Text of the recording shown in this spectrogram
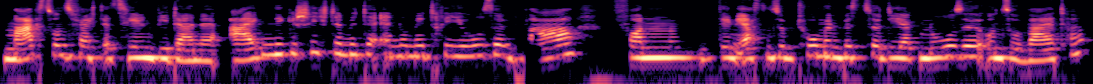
Magst du uns vielleicht erzählen, wie deine eigene Geschichte mit der Endometriose war, von den ersten Symptomen bis zur Diagnose und so weiter?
